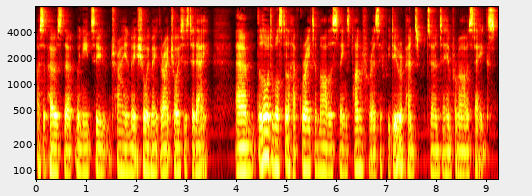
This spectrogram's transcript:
I suppose that we need to try and make sure we make the right choices today. Um, the Lord will still have great and marvellous things planned for us if we do repent and return to Him from our mistakes.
